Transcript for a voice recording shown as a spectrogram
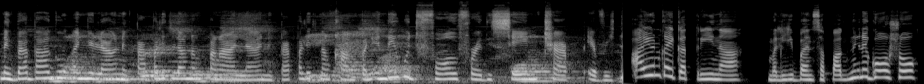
Nagbabagong anyo lang, nagpapalit lang ng pangalan, nagpapalit ng company, and they would fall for the same trap every time. Ayon kay Katrina, maliban sa pagnenegosyo,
